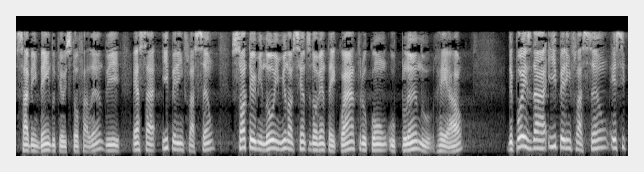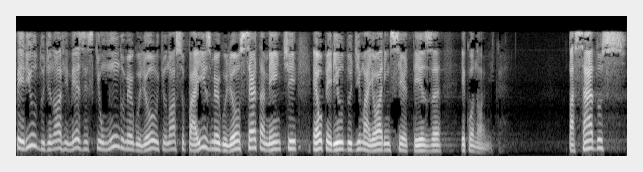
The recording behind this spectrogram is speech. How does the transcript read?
sabem bem do que eu estou falando, e essa hiperinflação só terminou em 1994 com o Plano Real. Depois da hiperinflação, esse período de nove meses que o mundo mergulhou, que o nosso país mergulhou, certamente é o período de maior incerteza econômica. Passados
